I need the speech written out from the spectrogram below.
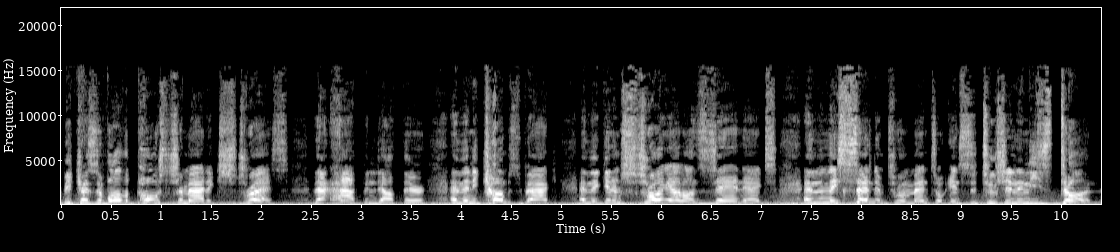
because of all the post traumatic stress that happened out there. And then he comes back and they get him strung out on Xanax and then they send him to a mental institution and he's done.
